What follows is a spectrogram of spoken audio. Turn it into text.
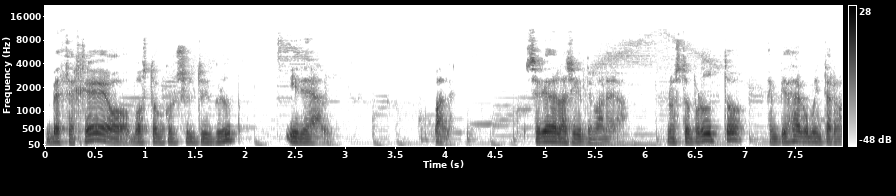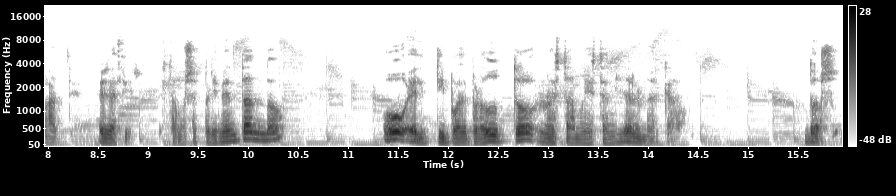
BCG o Boston Consulting Group ideal? Vale, sería de la siguiente manera. Nuestro producto empieza como interrogante, es decir, estamos experimentando o el tipo de producto no está muy extendido en el mercado. Dos,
